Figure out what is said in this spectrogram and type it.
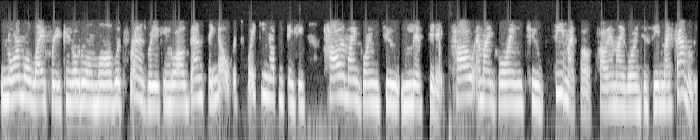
normal life where you can go to a mall with friends, where you can go out dancing. No, it's waking up and thinking, how am I going to live today? How am I going to feed myself? How am I going to feed my family?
